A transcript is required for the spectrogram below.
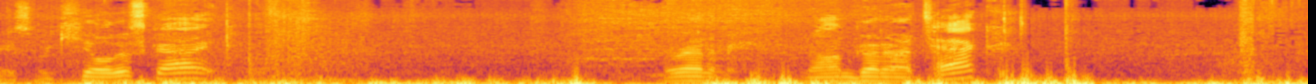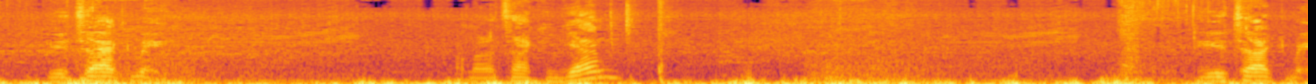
Okay, so we kill this guy. Their enemy. Now I'm going to attack. He attacked me. I'm going to attack again. He attacked me.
